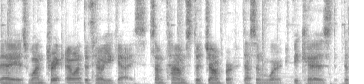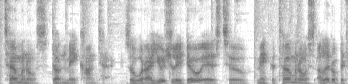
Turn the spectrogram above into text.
There is one trick I want to tell you guys. Sometimes the jumper doesn't work because the terminals don't make contact. So what I usually do is to make the terminals a little bit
